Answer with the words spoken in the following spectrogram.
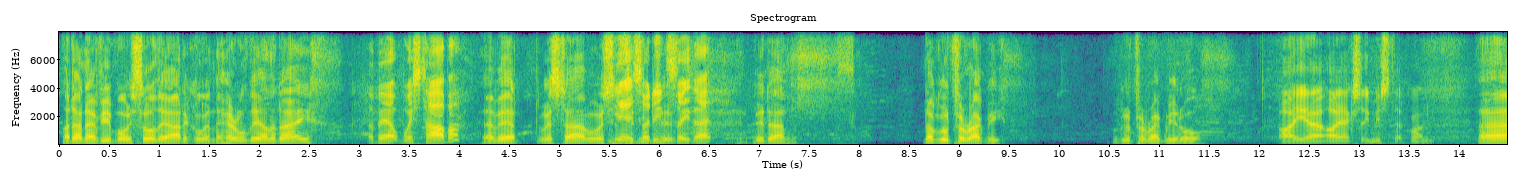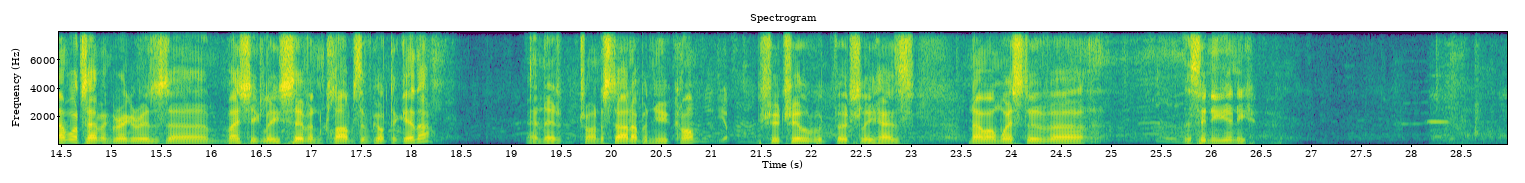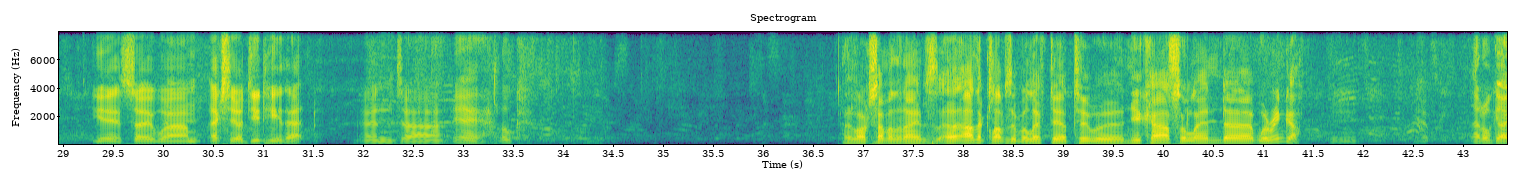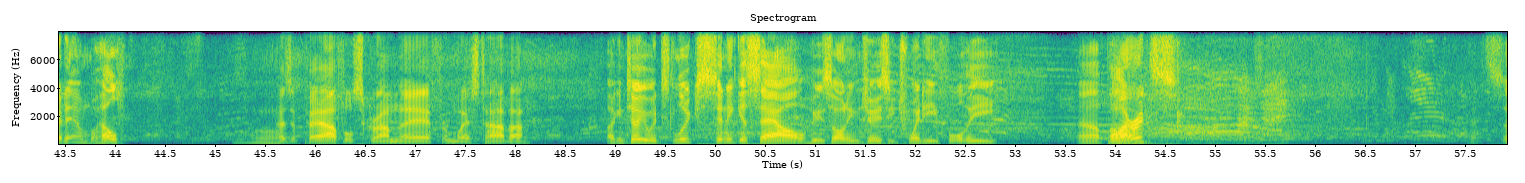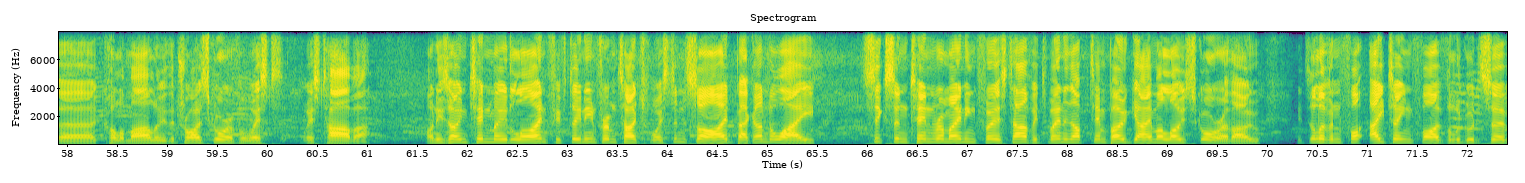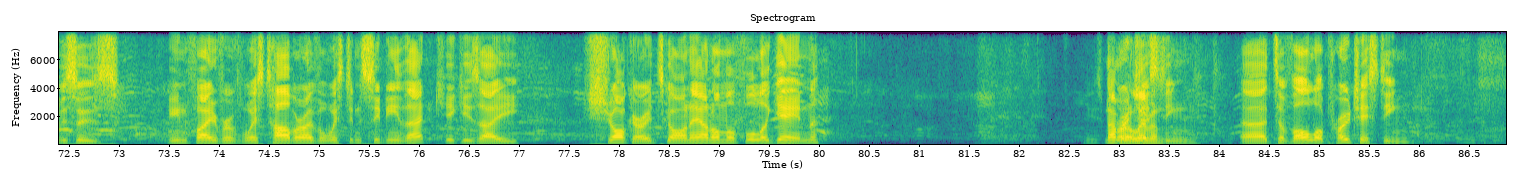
I don't know if you boys saw the article in the Herald the other day about West Harbour. About West Harbour, Western yes, Sydney. I did see that. A bit um, not good for rugby. Not good for rugby at all. I uh, I actually missed that one. Uh, what's happened, Gregor, is uh, basically seven clubs have got together, and they're trying to start up a new comp. Yep. Shute Shield would virtually has no one west of uh, the Sydney Uni. Yeah, so um, actually I did hear that. And uh, yeah, look. And like some of the names, uh, other clubs that were left out too were Newcastle and uh, Warringah. Mm. Yep. That'll go down well. There's a powerful scrum there from West Harbour. I can tell you it's Luke Senegasau who's on in jersey 20 for the uh, Pirates. Oh. Uh, Kolomalu, the try scorer for West West Harbour. On his own 10 metre line, 15 in from touch, western side, back underway. 6 and 10 remaining first half. It's been an up tempo game, a low scorer though. It's 11 18 5 for the good services in favour of West Harbour over Western Sydney. That kick is a shocker. It's gone out on the full again. He's Number 11. Uh, Tavola protesting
